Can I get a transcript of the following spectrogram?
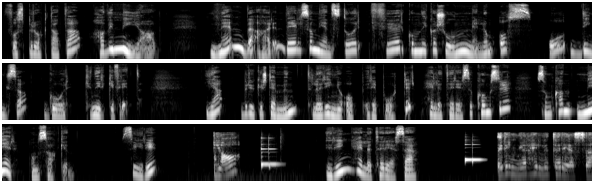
for språkdata har vi mye av. Men det er en del som gjenstår før kommunikasjonen mellom oss og dingsa går knirkefritt. Jeg bruker stemmen til å ringe opp reporter Helle Therese Kongsrud, som kan mer om saken. Siri, Ja, ring Helle Therese. ringer Helle Therese.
